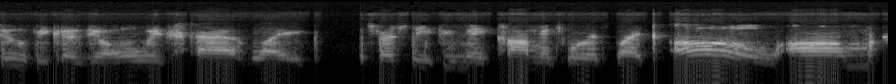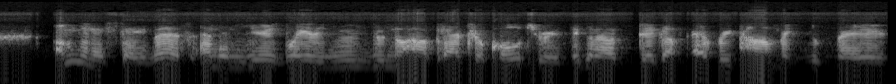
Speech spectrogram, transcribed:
too because you always have like, especially if you make comments where it's like, oh, um, I'm gonna say this, and then years later, you you know how cancel culture is. They're gonna dig up every comment you've made.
